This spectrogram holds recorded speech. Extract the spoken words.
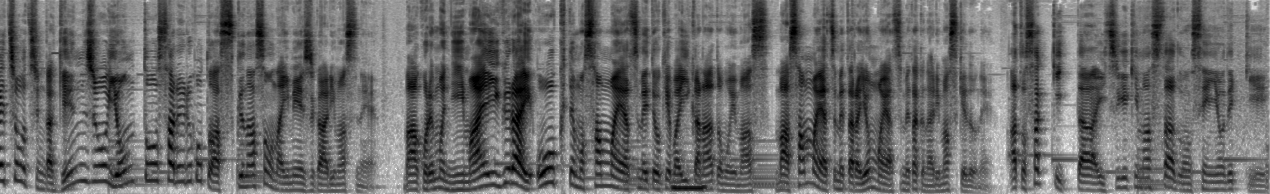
え提灯が現状4等されることは少なそうなイメージがありますね。まあこれも2枚ぐらい、多くても3枚集めておけばいいかなと思います。まあ3枚集めたら4枚集めたくなりますけどね。あとさっき言った一撃マスタードの専用デッキ、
